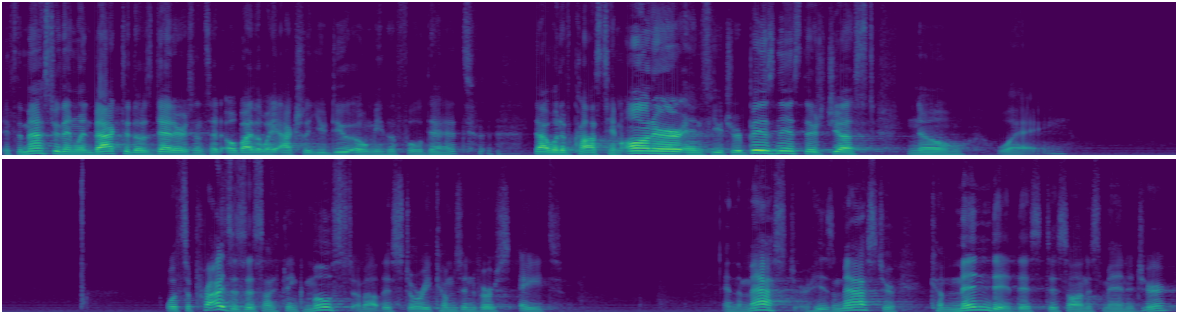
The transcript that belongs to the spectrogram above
if the master then went back to those debtors and said, Oh, by the way, actually, you do owe me the full debt, that would have cost him honor and future business. There's just no way. What surprises us, I think, most about this story comes in verse 8. And the master, his master, commended this dishonest manager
